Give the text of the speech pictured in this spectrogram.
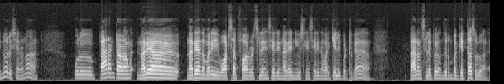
இன்னொரு விஷயம் என்னென்னா ஒரு பேரண்ட்டானவங்க நிறையா நிறையா இந்த மாதிரி வாட்ஸ்அப் ஃபார்வர்ட்ஸ்லேயும் சரி நிறைய நியூஸ்லேயும் சரி இந்த மாதிரி கேள்விப்பட்டிருக்கேன். பேரண்ட்ஸ் சில பேர் வந்து ரொம்ப கெத்தாக சொல்லுவாங்க.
